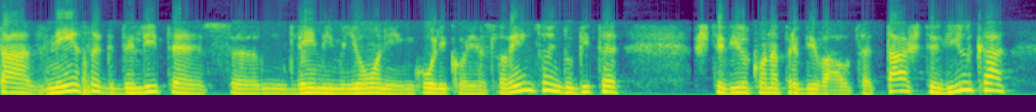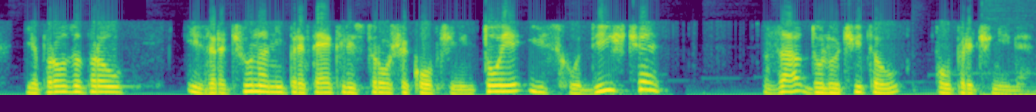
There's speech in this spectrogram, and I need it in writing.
ta znesek delite s dvemi milijoni in koliko je slovencev in dobite številko na prebivalce. Ta številka je pravzaprav izračunani pretekli strošek občin in to je izhodišče za določitev povprečnine.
